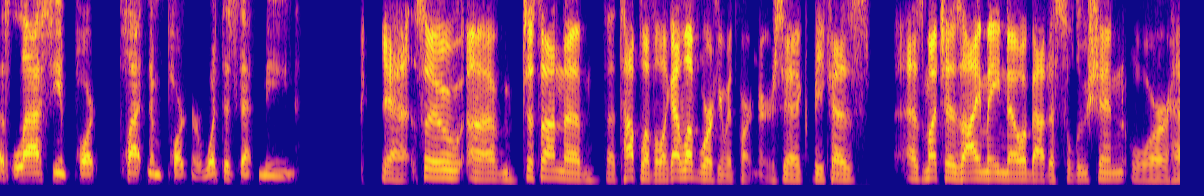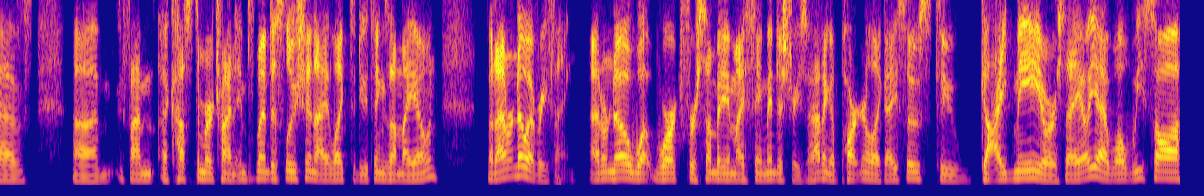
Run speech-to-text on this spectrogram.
Atlassian part, platinum partner. What does that mean? Yeah. So um, just on the, the top level, like I love working with partners yeah, because as much as I may know about a solution or have, um, if I'm a customer trying to implement a solution, I like to do things on my own, but I don't know everything. I don't know what worked for somebody in my same industry. So having a partner like ISOS to guide me or say, oh yeah, well, we saw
